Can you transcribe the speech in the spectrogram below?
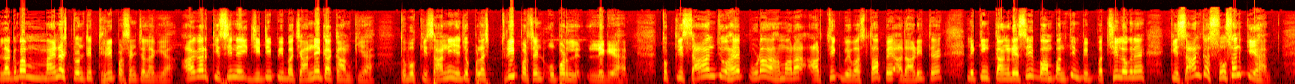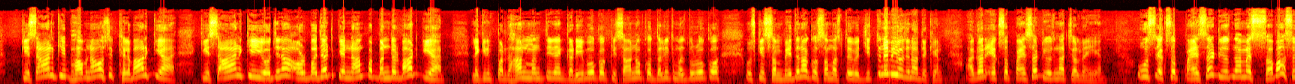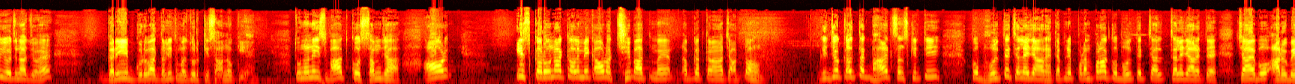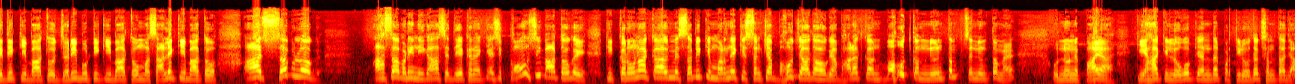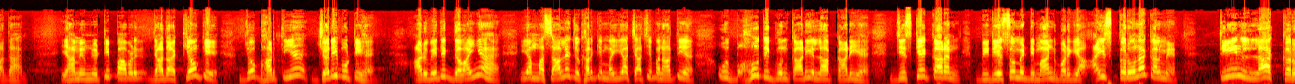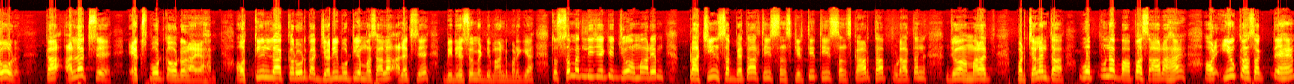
लगभग माइनस ट्वेंटी थ्री परसेंट चला गया। अगर किसी ने जीडीपी बचाने का काम किया है तो वो किसानी है जो प्लस थ्री परसेंट ऊपर ले, ले गया है। तो किसान जो है पूरा हमारा आर्थिक व्यवस्था पे आधारित है लेकिन कांग्रेसी वामपंथी विपक्षी लोग ने किसान का शोषण किया है। किसान की भावनाओं से खिलवाड़ किया है। किसान की योजना और बजट के नाम पर बंडरबाट किया है। लेकिन प्रधानमंत्री ने गरीबों को, किसानों को, दलित मजदूरों को, उसकी संवेदना को समझते हुए जितने भी योजना देखें, अगर एक सौ पैंसठ योजना चल रही है, उस एक सौ पैंसठ योजना में सवा सौ योजना जो है, गरीब गुरबा दलित मजदूर किसानों की है। तो उन्होंने इस बात को समझा और इस कोरोना काल में एक और अच्छी बात मैं अवगत कराना चाहता हूँ। कि जो कल तक भारत संस्कृति को भूलते चले जा रहे थे अपने परंपरा को भूलते चल, चले जा रहे थे चाहे वो आयुर्वेदिक की बात हो जड़ी बूटी की बात हो मसाले की बात हो आज सब लोग आशा बड़ी निगाह से देख रहे हैं कि ऐसी कौन सी बात हो गई कि कोरोना काल में सभी की मरने की संख्या बहुत ज़्यादा हो गया भारत का बहुत कम न्यूनतम से न्यूनतम है। उन्होंने पाया कि यहाँ के लोगों के अंदर प्रतिरोधक क्षमता ज़्यादा है। यहाँ में इम्यूनिटी पावर ज़्यादा क्योंकि जो भारतीय जड़ी बूटी है आयुर्वेदिक दवाइयाँ हैं या मसाले जो घर की मैया चाची बनाती हैं, वो बहुत ही गुणकारी, लाभकारी है। जिसके कारण विदेशों में डिमांड बढ़ गया। इस कोरोना काल में तीन लाख करोड़ का अलग से एक्सपोर्ट का ऑर्डर आया है और तीन लाख करोड़ का जड़ी बूटी मसाला अलग से विदेशों में डिमांड बढ़ गया। तो समझ लीजिए कि जो हमारे प्राचीन सभ्यता थी, संस्कृति थी, संस्कार था, पुरातन जो हमारा प्रचलन था, वो पुनः वापस आ रहा है। और यूँ कह सकते हैं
